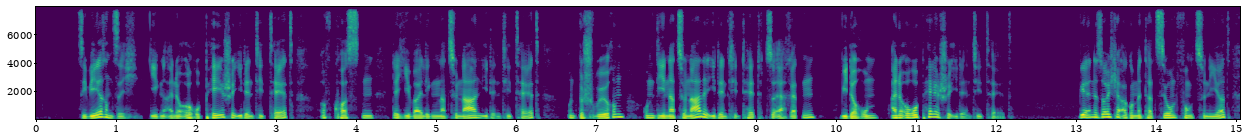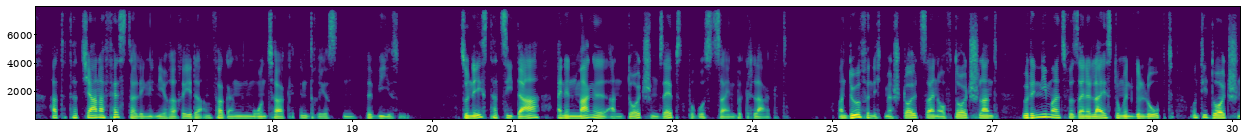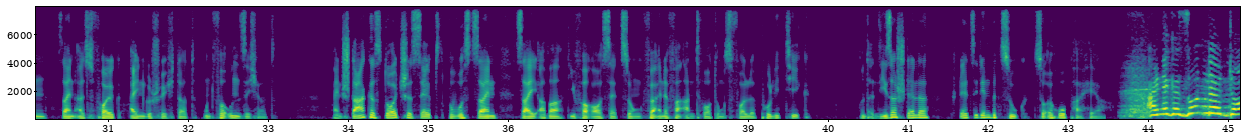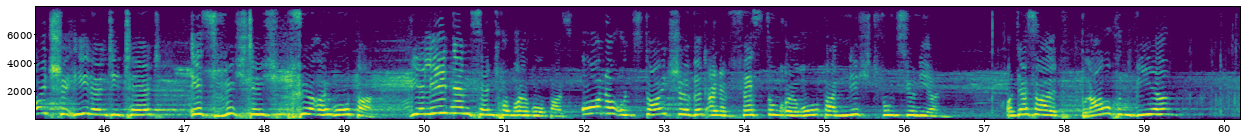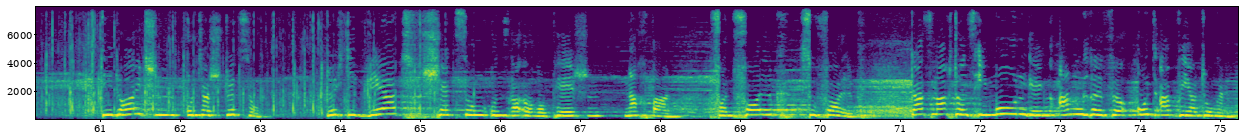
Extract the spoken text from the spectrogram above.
Sie wehren sich gegen eine europäische Identität auf Kosten der jeweiligen nationalen Identität und beschwören, um die nationale Identität zu erretten, wiederum eine europäische Identität. Wie eine solche Argumentation funktioniert, hat Tatjana Festerling in ihrer Rede am vergangenen Montag in Dresden bewiesen. Zunächst hat sie da einen Mangel an deutschem Selbstbewusstsein beklagt. Man dürfe nicht mehr stolz sein auf Deutschland, würde niemals für seine Leistungen gelobt und die Deutschen seien als Volk eingeschüchtert und verunsichert. Ein starkes deutsches Selbstbewusstsein sei aber die Voraussetzung für eine verantwortungsvolle Politik. Und an dieser Stelle stellt sie den Bezug zu Europa her. Eine gesunde deutsche Identität ist wichtig für Europa. Wir liegen im Zentrum Europas. Ohne uns Deutsche wird eine Festung Europa nicht funktionieren. Und deshalb brauchen wir die Deutschen Unterstützung durch die Wertschätzung unserer europäischen Nachbarn von Volk zu Volk. Das macht uns immun gegen Angriffe und Abwertungen.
